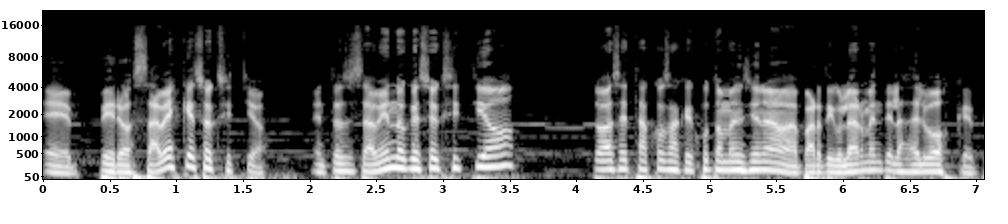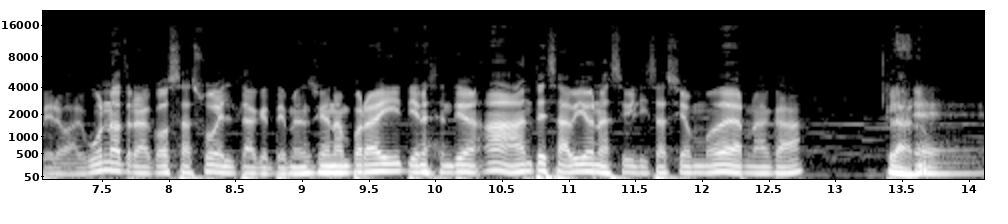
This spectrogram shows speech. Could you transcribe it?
Eh, pero sabes que eso existió. Entonces, sabiendo que eso existió, todas estas cosas que justo mencionaba, particularmente las del bosque, pero alguna otra cosa suelta que te mencionan por ahí, tiene sentido. Ah, antes había una civilización moderna acá. Claro. eh,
